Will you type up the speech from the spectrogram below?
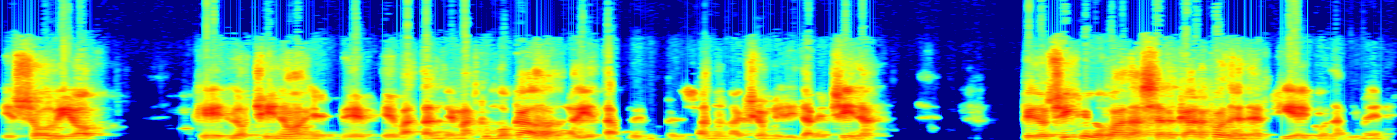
es obvio que los chinos es, bastante más que un bocado, nadie está pensando en una acción militar en China, pero sí que los van a acercar con energía y con alimentos.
